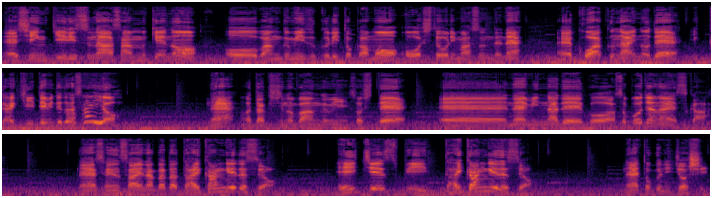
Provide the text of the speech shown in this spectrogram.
えー、新規リスナーさん向けの番組作りとかもしておりますんでね、えー、怖くないので、一回聞いてみてくださいよ。ね、私の番組。そして、えー、ね、みんなでこう遊ぼうじゃないですか。ね、繊細な方大歓迎ですよ。HSP 大歓迎ですよ。ね、特に女子。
